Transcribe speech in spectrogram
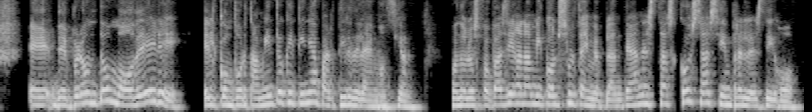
eh, de pronto modere el comportamiento que tiene a partir de la emoción. Cuando los papás llegan a mi consulta y me plantean estas cosas, siempre les digo,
